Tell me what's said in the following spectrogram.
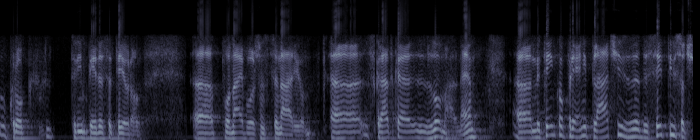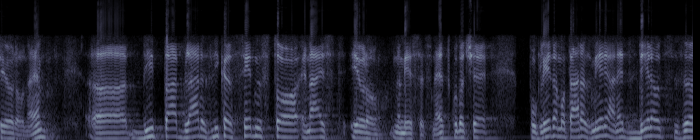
okrog 53 evrov uh, po najboljšem scenariju. Uh, skratka, zelo malo. Uh, Medtem ko pri eni plači z 10 tisoč evrov ne, uh, bi pa bila razlika 711 evrov na mesec. Ne. Tako da če pogledamo ta razmerja, ne, delavc z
